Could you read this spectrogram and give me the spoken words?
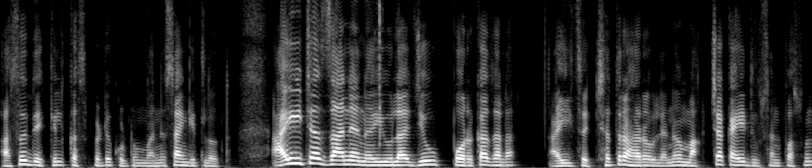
असं देखील कसपटे कुटुंबानं सांगितलं होतं. आईच्या जाण्यानं युला जीव पोरका झाला. आईचं छत्र हरवल्यानं मागच्या काही दिवसांपासून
